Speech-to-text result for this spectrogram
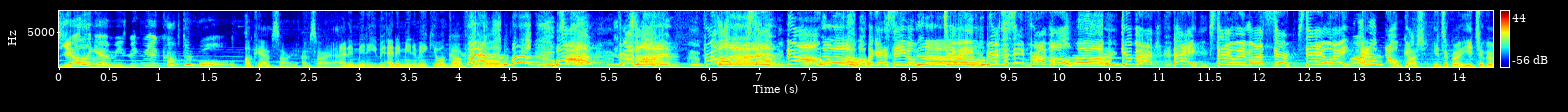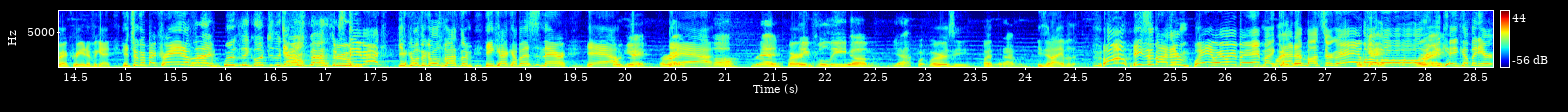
yelling at me. It's making me uncomfortable. Okay, I'm sorry. I'm sorry. I didn't mean to, I didn't mean to make you uncomfortable. ah! Slime! Frapple! Frapple! Stop! No! No! I gotta save him! No! Timmy! We have to save Frapple! Ah! Come back! Hey! Stay away, monster! Stay away! Ah! Oh gosh, he took away he took away my creative again. He took away my creative! Slime, quickly go to the Ah! girls' bathroom. Stay back! Yeah, go to the girls' bathroom. He can't come in there. Yeah. Okay, all right. Yeah. Oh man, Where- thankfully, um, yeah. Wh- where is he? What, What happened? He's not able to. Oh, he's in the bathroom. Wait, wait, wait, wait. My cat him? monster. Hey, Okay, whoa, whoa, whoa, whoa. right. You can't come in here.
